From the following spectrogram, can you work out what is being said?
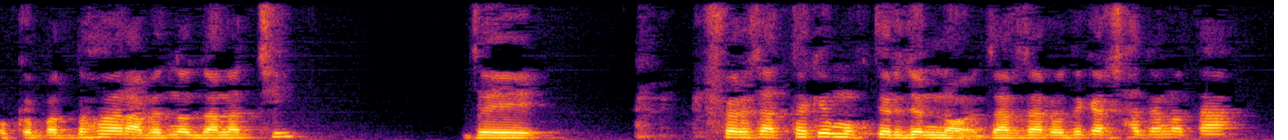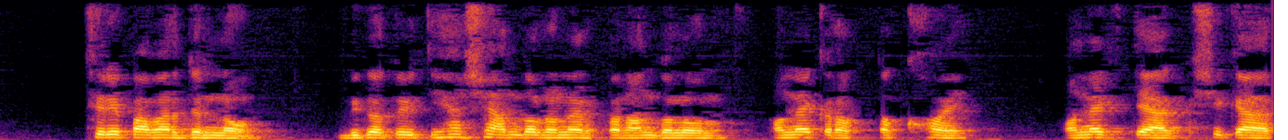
ঐক্যবদ্ধ হওয়ার আবেদন জানাচ্ছি যে স্বৈরাচার থেকে মুক্তির জন্য, যার যার অধিকার স্বাধীনতা ফিরে পাওয়ার জন্য বিগত ইতিহাসে আন্দোলনের পর আন্দোলন অনেক রক্তক্ষয় অনেক ত্যাগ শিকার।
